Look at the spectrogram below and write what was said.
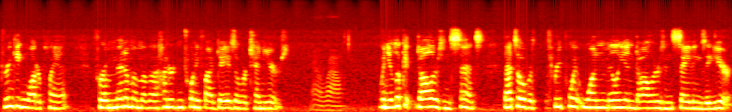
drinking water plant for a minimum of 125 days over 10 years. Oh, wow. When you look at dollars and cents, that's over $3.1 million in savings a year.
